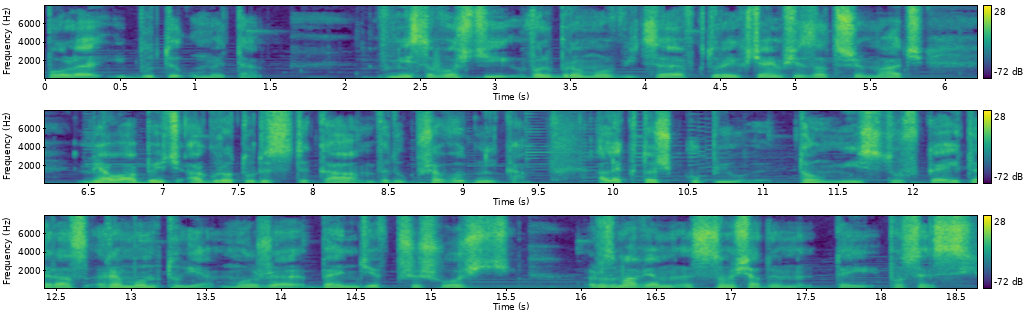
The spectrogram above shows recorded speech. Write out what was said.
pole i buty umyte. W miejscowości Wolbromowice, w której chciałem się zatrzymać, miała być agroturystyka według przewodnika, ale ktoś kupił tą miejscówkę i teraz remontuje. Może będzie w przyszłości. Rozmawiam z sąsiadem tej posesji.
